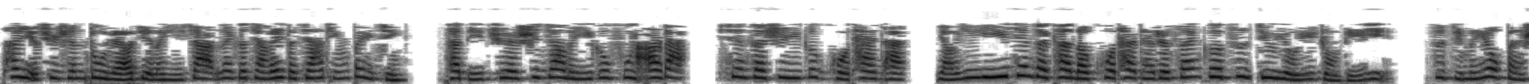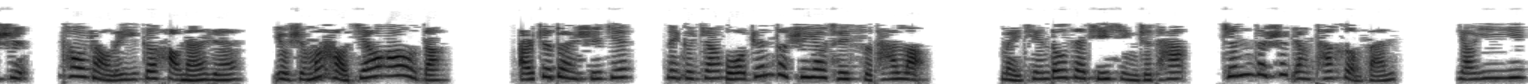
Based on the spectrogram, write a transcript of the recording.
他也去深度了解了一下那个贾薇的家庭背景，他的确是嫁了一个富二代，现在是一个阔太太。姚依依现在看到“阔太太”这三个字，就有一种敌意。自己没有本事，靠找了一个好男人，有什么好骄傲的？而这段时间，那个张博真的是要催死他了，每天都在提醒着他，真的是让他很烦。姚依依，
